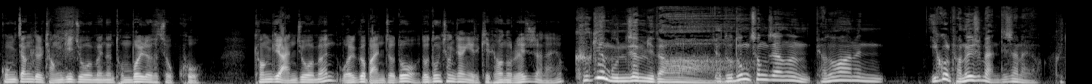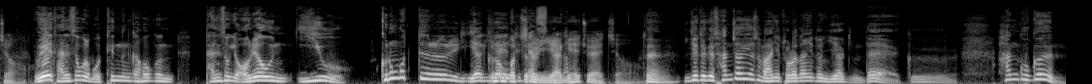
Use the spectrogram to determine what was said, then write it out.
공장들 경기 좋으면 돈 벌려서 좋고 경기 안 좋으면 월급 안 줘도 노동청장이 이렇게 변호를 해주잖아요. 그게 문제입니다. 야, 노동청장은 변호하는 이걸 변호해주면 안 되잖아요. 그죠. 왜 단속을 못했는가 혹은 단속이 어려운 이유 그런 것들을 이야기해 그런 것들을 않습니까? 이야기해 줘야죠. 네. 이게 되게 산자위에서 많이 돌아다니던 이야기인데, 그, 한국은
